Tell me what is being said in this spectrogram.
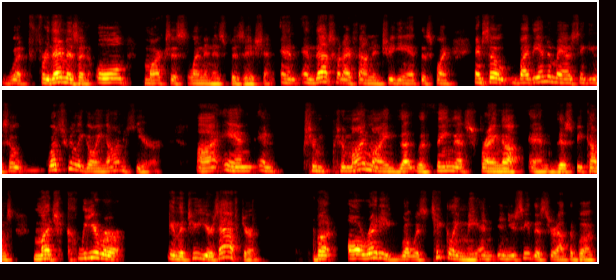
what for them is an old Marxist Leninist position. And, and that's what I found intriguing at this point. And so by the end of May, I was thinking, so what's really going on here? Uh, and and to, to my mind, the, the thing that sprang up, and this becomes much clearer in the two years after, but already what was tickling me, and, and you see this throughout the book,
